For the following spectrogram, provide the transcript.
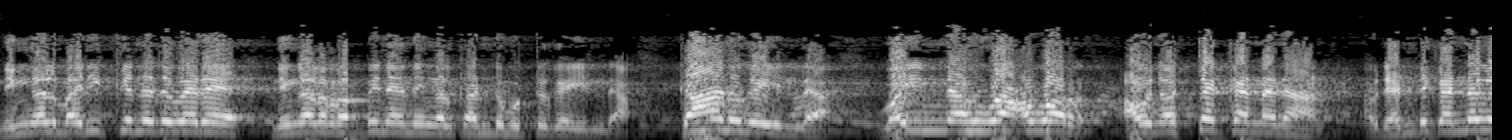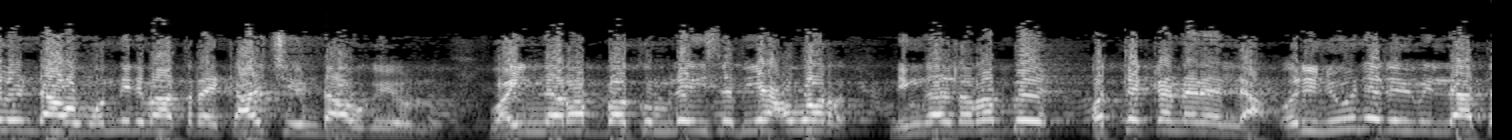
നിങ്ങൾ മരിക്കുന്നത് വരെ നിങ്ങളുടെ റബ്ബിനെ നിങ്ങൾ കണ്ടുമുട്ടുകയില്ല കാണുകയില്ല. വൈന്നഹു അവർ അവൻ ഒറ്റക്കണ്ണനാണ്. രണ്ട് കണ്ണുകൾ ഉണ്ടാവും ഒന്നിന് മാത്രമേ കാഴ്ച ഉണ്ടാവുകയുള്ളൂ വൈന്ന റബ്ബക്കും ലൈസ ബിഅവർ നിങ്ങളുടെ റബ്ബ് ഒറ്റക്കണ്ണനല്ല ഒരു ന്യൂനതയുമില്ലാത്ത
